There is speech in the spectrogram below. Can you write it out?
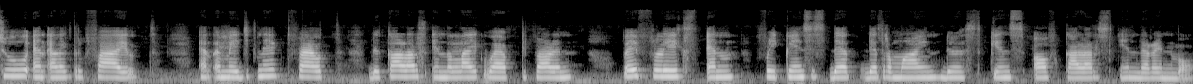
to an electric field and a magic magnetic field. The colors in the light wave different wavelengths and frequencies that determine the skins of colors in the rainbow.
